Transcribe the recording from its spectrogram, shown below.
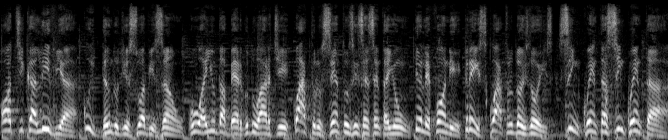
Ótica Lívia, cuidando de sua visão. Rua Hilda Bergo Duarte, 461. Telefone 3422 5050.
